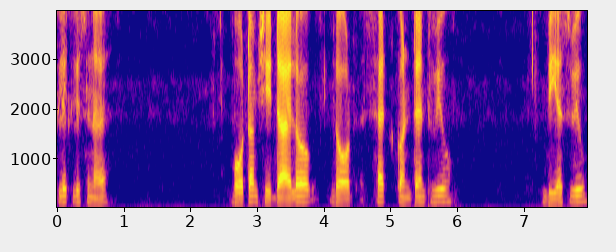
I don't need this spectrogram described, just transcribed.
click listener. Bottom sheet dialog dot set content view bs view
